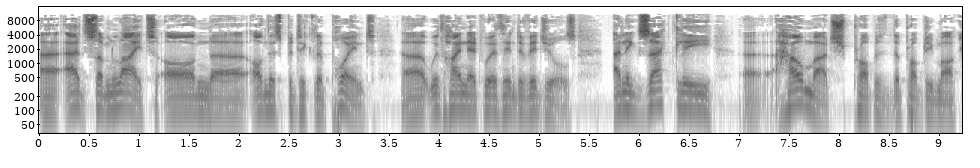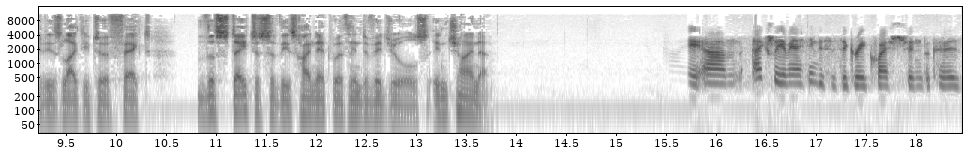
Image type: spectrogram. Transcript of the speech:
uh, add some light on uh, on this particular point uh, with high net worth individuals and exactly uh, how much property, the property market is likely to affect the status of these high net worth individuals in China? Um, actually, I mean, I think this is a great question because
